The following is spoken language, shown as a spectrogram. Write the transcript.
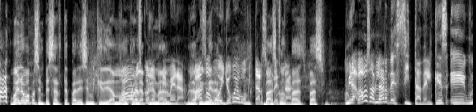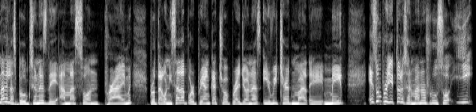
bueno, vamos a empezar, ¿te parece, mi querida Mon, con la, con la prima- primera. la ¿Vas o voy? Yo voy a vomitar sobre Vas con- esta. vas- vas. Mira, vamos a hablar de Citadel, que es eh, una de las producciones de Amazon Prime, protagonizada por Priyanka Chopra Jonas y Richard eh, Maid. Es un proyecto de los hermanos Russo y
